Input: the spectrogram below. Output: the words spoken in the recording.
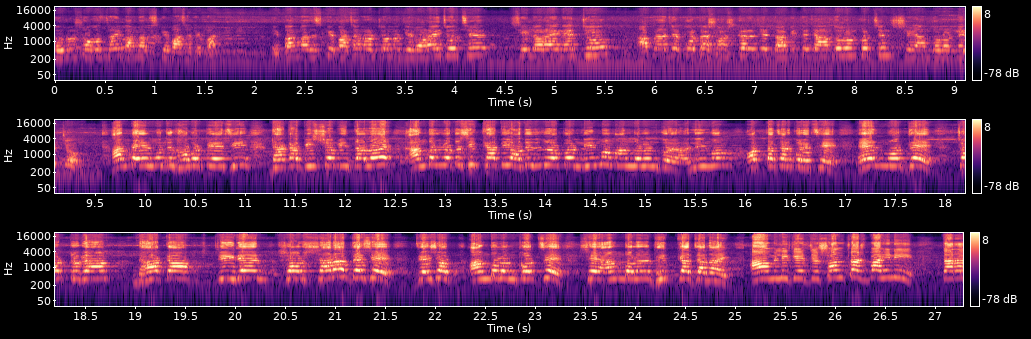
তরুণ সবস্থায় বাংলাদেশকে বাঁচাতে পারে। এই বাংলাদেশকে বাঁচানোর জন্য যে লড়াই চলছে সেই লড়াই ন্যায্য। আপনারা যে কোটা সংস্কারের যে দাবিতে যে আন্দোলন করছেন সেই আন্দোলন ন্যায্য। আমরা এর মধ্যে খবর পেয়েছি ঢাকা বিশ্ববিদ্যালয় আন্দোলনরত শিক্ষার্থী অতিথিদের উপর নির্মম আন্দোলন নির্মম অত্যাচার করেছে। এর মধ্যে চট্টগ্রাম ঢাকা সুইডেন সহ সারা দেশে যেসব আন্দোলন করছে সেই আন্দোলনে ধিক্কার জানাই। আওয়ামী লীগের যে সন্ত্রাস বাহিনী তারা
